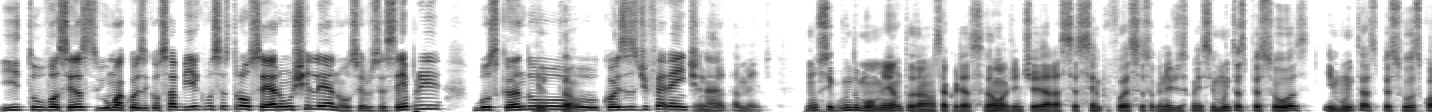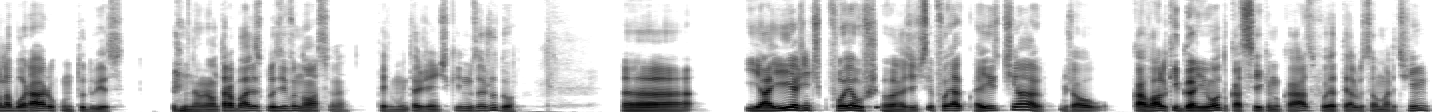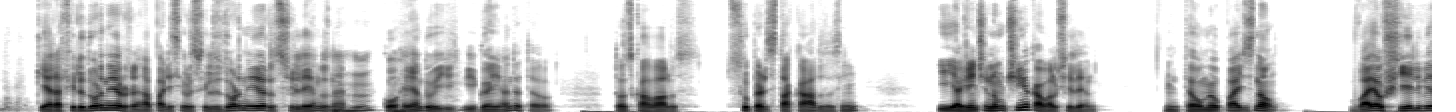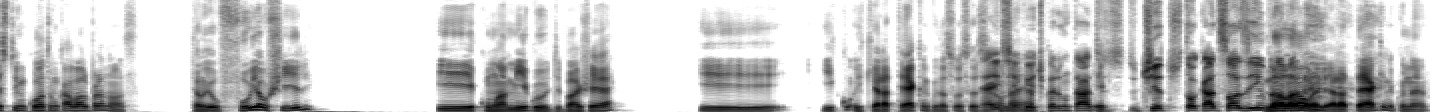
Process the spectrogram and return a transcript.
e tu vocês uma coisa que eu sabia é que vocês trouxeram um chileno, ou seja, você sempre buscando então, coisas diferentes, exatamente. né? Exatamente. Num segundo momento da nossa criação, a gente era sempre foi assessor, a gente conhecia muitas pessoas e muitas pessoas colaboraram com tudo isso. Não é um trabalho exclusivo nosso, né? Teve muita gente que nos ajudou. Uh, e aí a gente foi ao, a gente foi aí tinha já o cavalo que ganhou do cacique no caso foi até o São Martim, que era filho do orneiro, já apareceram os filhos do orneiro, os chilenos, né, uhum, uhum. correndo e, e, ganhando até o, todos os cavalos super destacados assim. E a gente não tinha cavalo chileno. Então meu pai disse: "Não, vai ao Chile e vê se tu encontra um cavalo para nós". Então eu fui ao Chile e com um amigo de Bagé e, e, e que era técnico da associação. É isso que eu ia te perguntar, ele... tu tinha tocado sozinho Não, lá. não, ele era técnico, né?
